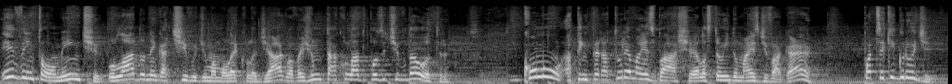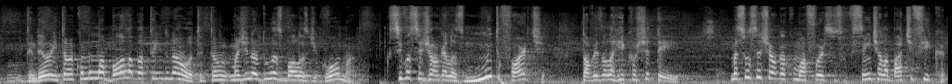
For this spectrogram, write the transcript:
eventualmente o lado negativo de uma molécula de água vai juntar com o lado positivo da outra. Como a temperatura é mais baixa elas estão indo mais devagar, pode ser que grude, entendeu? Então é como uma bola batendo na outra. Então imagina duas bolas de goma, se você joga elas muito forte, talvez ela ricocheteie. Mas se você joga com uma força suficiente, ela bate e fica.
